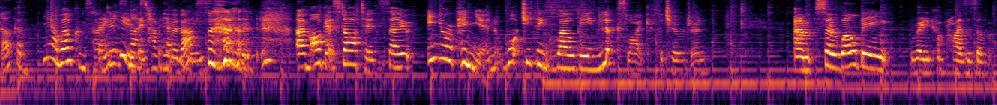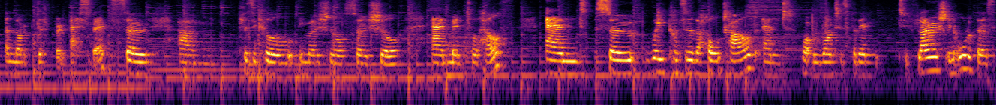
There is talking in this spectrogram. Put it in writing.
Welcome. Yeah, welcome, Sandy. Thank it's you. nice to have you with us. um, I'll get started. So, in your opinion, what do you think well-being looks like for children? Um, so well-being really comprises of a lot of different aspects. So um, physical, emotional, social, and mental health. And so we consider the whole child, and what we want is for them to flourish in all of those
